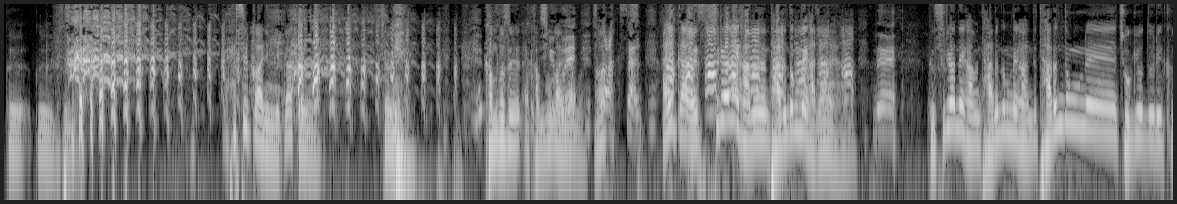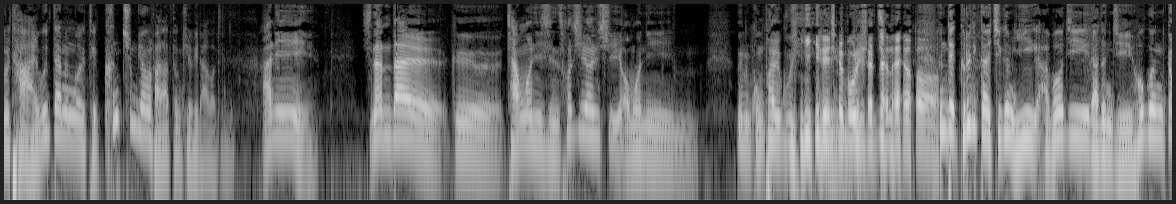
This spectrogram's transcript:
그그 무슨 했을 거 아닙니까? 그 저기 간부스 아, 간부가 아니라 뭐, 어? 설악산. 아니 그러니까 왜 수련회 가면은 다른 동네 가잖아요. 네. 그 수련회 가면 다른 동네 가는데 다른 동네 조교들이 그걸 다 알고 있다는 거에 되게 큰 충격을 받았던 기억이 나거든요. 아니, 지난달 그 장원이신 서지현 씨 어머님 은 0892를 잘 모르셨잖아요. 근데 그러니까 지금 이 아버지라든지 혹은 그러니까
